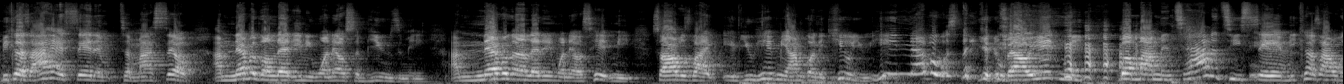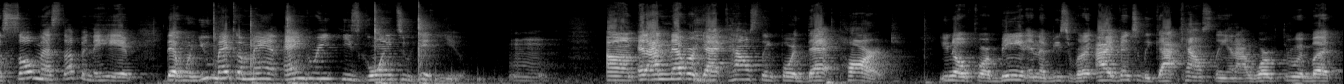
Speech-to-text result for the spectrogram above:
because I had said to myself, I'm never gonna let anyone else abuse me. I'm never gonna let anyone else hit me. So I was like, if you hit me, I'm gonna kill you. He never was thinking about hitting me, but my mentality said because I was so messed up in the head that when you make a man angry, he's going to hit you. Mm. Um, and I never got counseling for that part you know, for being in an abusive relationship. I eventually got counseling and I worked through it, but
